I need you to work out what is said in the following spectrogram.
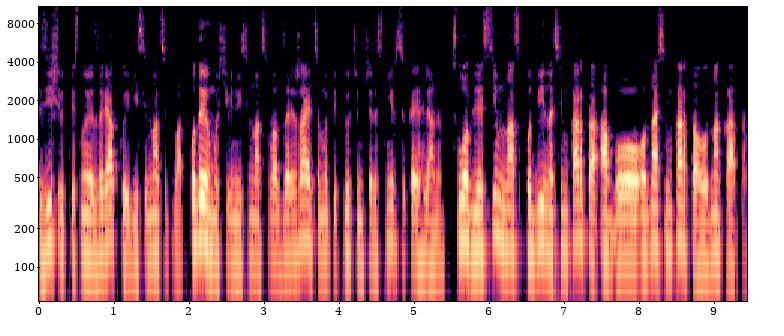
зі швидкісною зарядкою 18 Вт. Подивимося, чи він 18 Вт заряджається. Ми підключимо через Мірсика і глянемо. Слот для сім у нас подвійна сім-карта або одна сім-карта, одна карта.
